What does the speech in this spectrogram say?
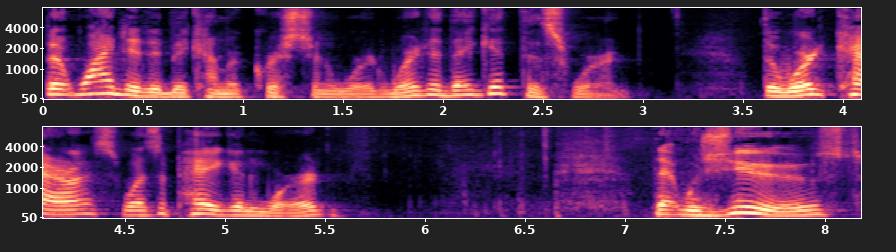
But why did it become a Christian word? Where did they get this word? The word charis was a pagan word that was used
